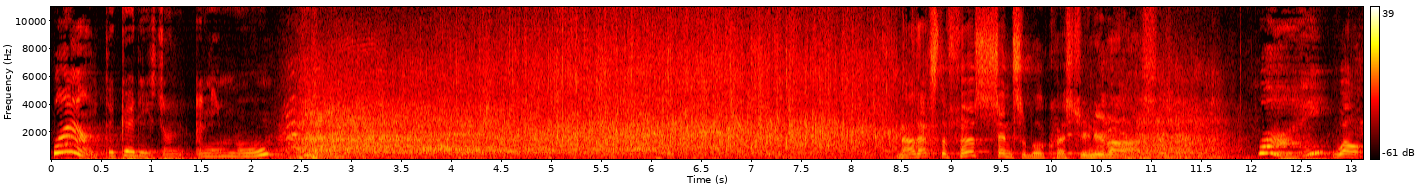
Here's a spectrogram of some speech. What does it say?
Why aren't the goodies on anymore? Now, that's the first sensible question you've asked. Why? Well,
